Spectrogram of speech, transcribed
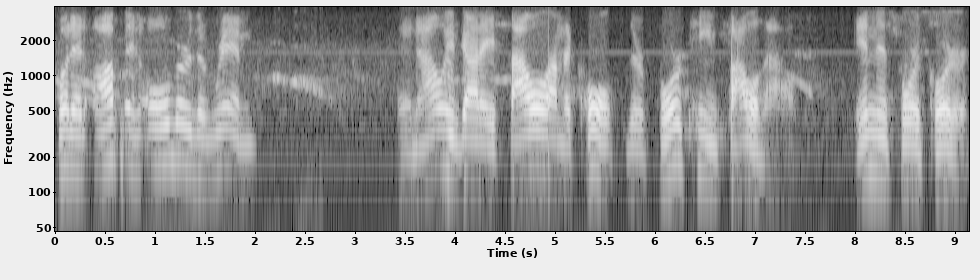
put it up and over the rim. And now we've got a foul on the Colts. Their 14th foul now in this fourth quarter.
